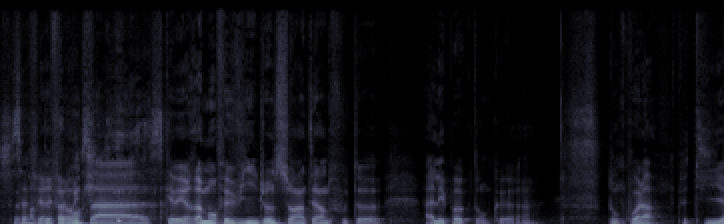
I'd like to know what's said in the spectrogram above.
ça fait référence à ce qu'avait vraiment fait Vinnie Jones sur un terrain de foot euh, à l'époque. Donc, euh, donc voilà, petit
